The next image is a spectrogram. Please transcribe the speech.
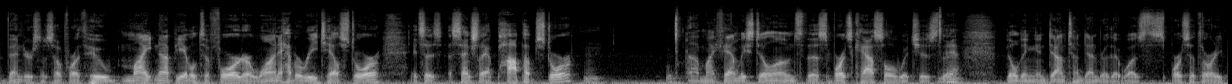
vendors and so forth who might not be able to afford or want to have a retail store. It's a, essentially a pop up store. Mm. Uh, my family still owns the Sports Castle, which is the yeah. building in downtown Denver that was the Sports Authority.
